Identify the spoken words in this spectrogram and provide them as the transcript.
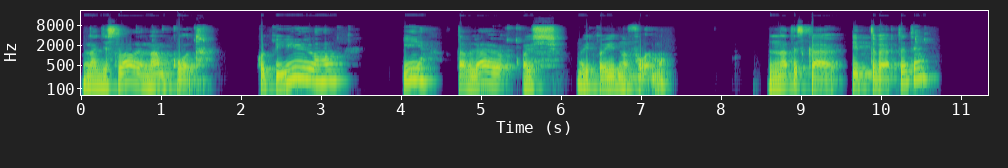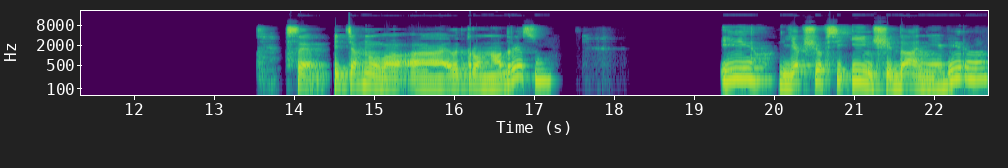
надіслали нам код. Копіюю його і вставляю ось відповідну форму. Натискаю Підтвердити. Все, підтягнуло електронну адресу. І якщо всі інші дані вірні,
